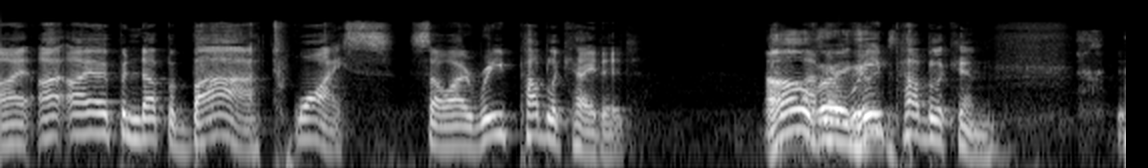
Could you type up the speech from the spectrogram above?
I, I, I opened up a bar twice, so I republicated. Oh, I'm very a good. Republican.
